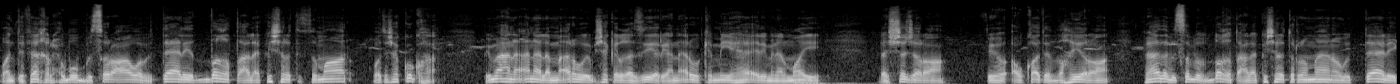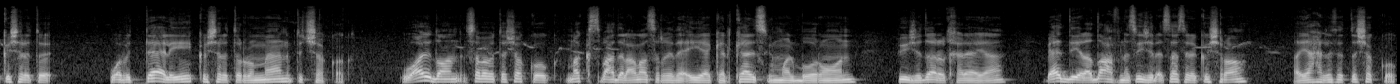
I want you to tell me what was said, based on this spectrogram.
وانتفاخ الحبوب بسرعة وبالتالي الضغط على قشرة الثمار وتشققها بمعنى أنا لما أروي بشكل غزير يعني أروي كمية هائلة من المي للشجرة في أوقات الظهيرة فهذا بيسبب ضغط على قشرة الرمان وبالتالي قشرة وبالتالي قشرة الرمان بتتشقق وأيضا سبب التشقق نقص بعض العناصر الغذائية كالكالسيوم والبورون في جدار الخلايا بيؤدي إلى ضعف نسيج الأساسي للقشرة فيحدث التشقق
